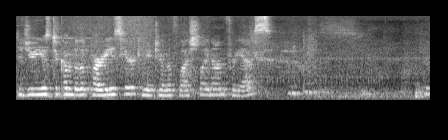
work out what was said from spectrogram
Did you used to come to the parties here? Can you turn the flashlight on for yes? Yeah,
